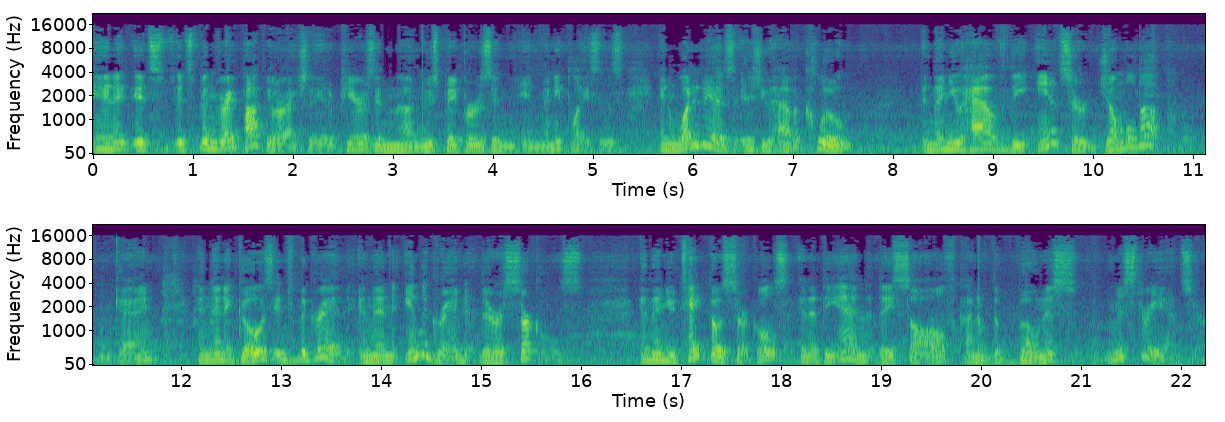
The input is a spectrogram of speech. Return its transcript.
and it, it's it's been very popular actually. It appears in uh, newspapers in in many places. And what it is is you have a clue, and then you have the answer jumbled up, okay, and then it goes into the grid, and then in the grid there are circles, and then you take those circles, and at the end they solve kind of the bonus mystery answer.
